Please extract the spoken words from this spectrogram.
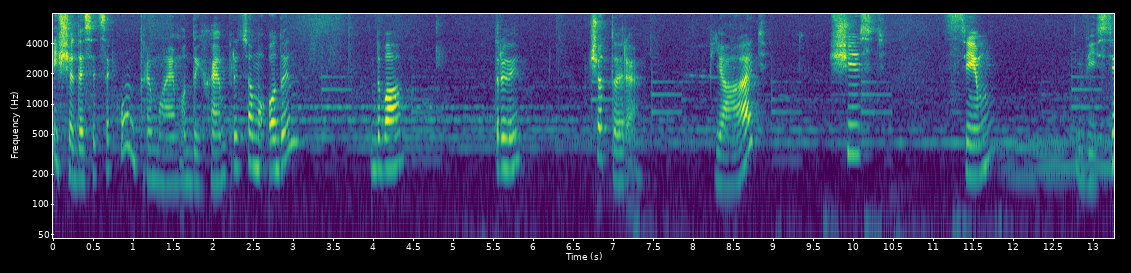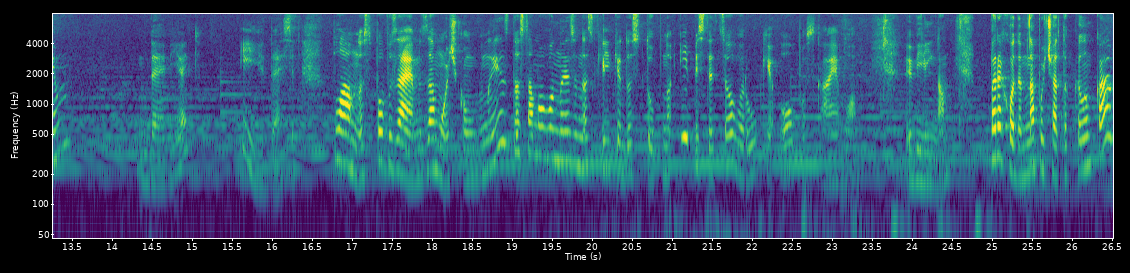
І ще 10 секунд тримаємо, дихаємо. При цьому 1, 2, 3, 4, 5, 6, 7, 8, 9 і 10. Плавно сповзаємо замочком вниз до самого низу, наскільки доступно, і після цього руки опускаємо вільно. Переходимо на початок килимка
